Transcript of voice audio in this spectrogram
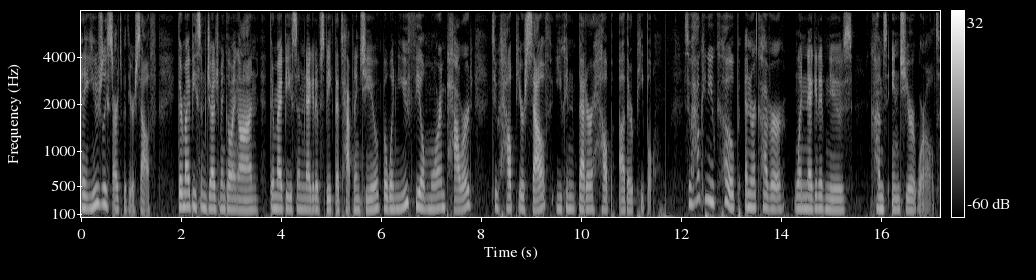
and it usually starts with yourself there might be some judgment going on, there might be some negative speak that's happening to you, but when you feel more empowered to help yourself, you can better help other people. So, how can you cope and recover when negative news comes into your world?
